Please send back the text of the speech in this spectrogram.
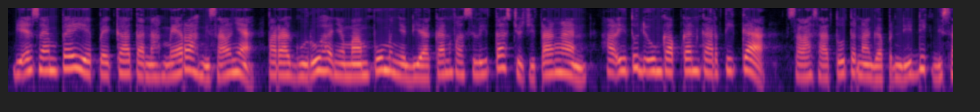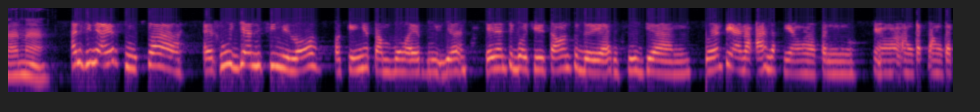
Di SMP YPK Tanah Merah misalnya, para guru hanya mampu menyediakan fasilitas cuci tangan. Hal itu diungkapkan Kartika, salah satu tenaga pendidik di sana. Kan sini air susah, air hujan di sini loh, pakainya tampung air hujan. Ya nanti buat cuci tangan tuh dari air hujan. Nanti anak-anak yang akan yang angkat-angkat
